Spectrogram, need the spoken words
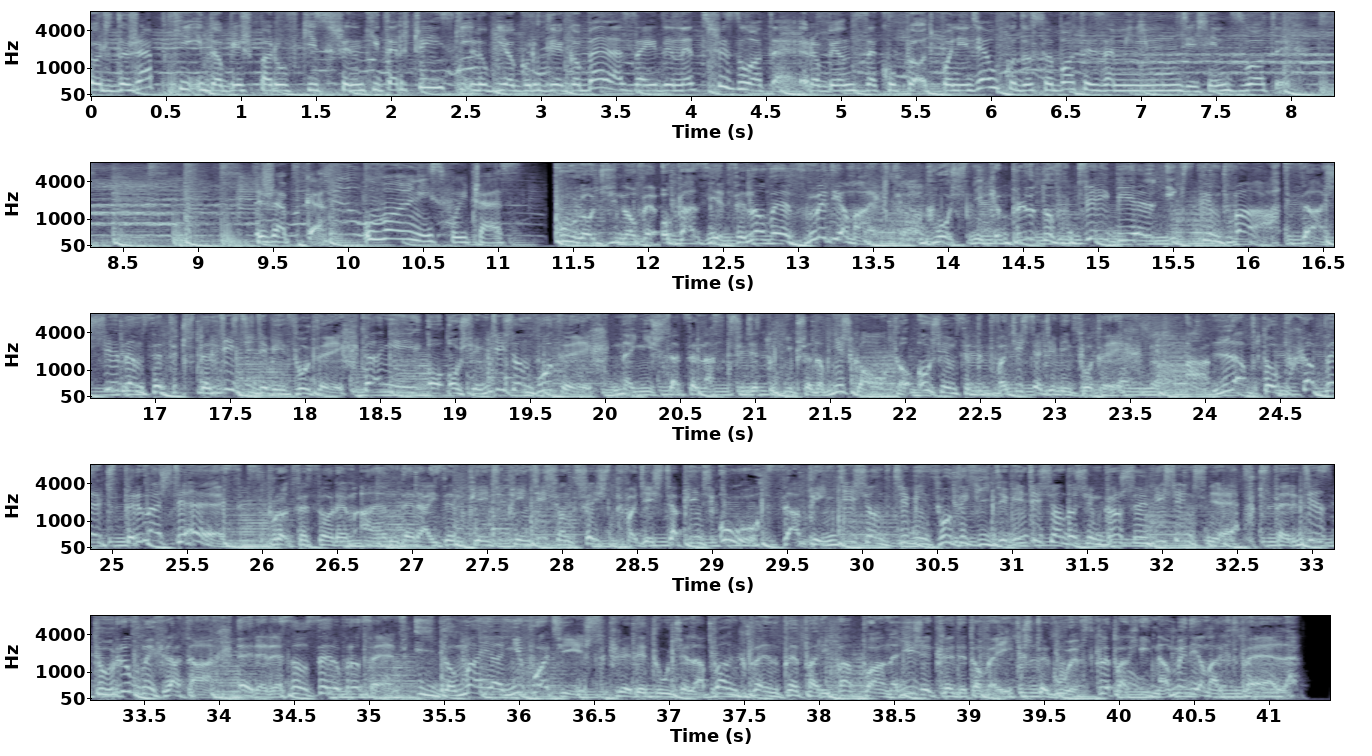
Skocz do Żabki i dobierz parówki z szynki tarczyński lub jogurt Diego Bella za jedyne 3 zł, robiąc zakupy od poniedziałku do soboty za minimum 10 zł. Żabka. Uwolnij swój czas. Urodzinowe okazje cenowe w MediaMarkt. Głośnik Bluetooth JBL Xtreme 2 za 749 zł. Taniej o 80 zł. Najniższa cena z 30 dni przed obniżką to 829 zł. A laptop HP 14S z procesorem AMD Ryzen 5 5625U za 59 zł i 98 groszy miesięcznie w 40 równych ratach. RRSO 0% i do maja nie płacisz. Kredyt udziela Bank BNP Paribas po analizie kredytowej. Szczegóły w sklepach i na mediamarkt.pl.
